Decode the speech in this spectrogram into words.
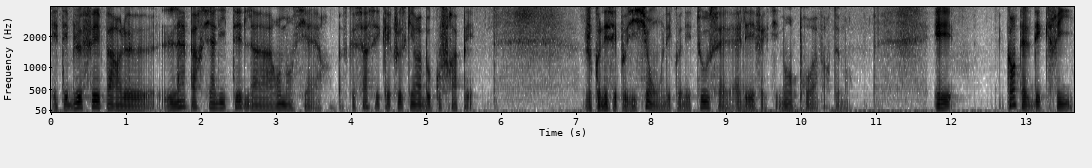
été bluffé par l'impartialité de la romancière, parce que ça c'est quelque chose qui m'a beaucoup frappé. Je connais ses positions, on les connaît tous, elle, elle est effectivement pro-avortement. Et quand elle décrit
